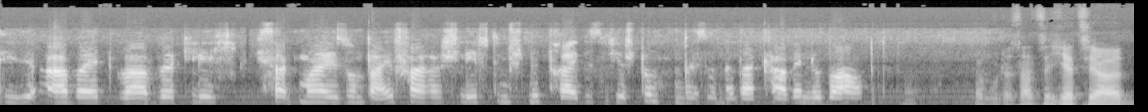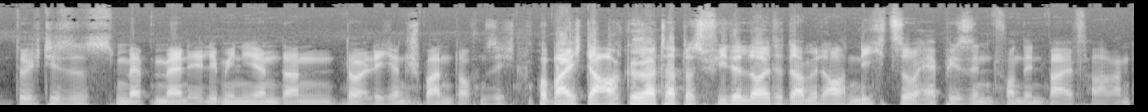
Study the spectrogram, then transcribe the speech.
die Arbeit war wirklich, ich sag mal, so ein Beifahrer schläft im Schnitt drei bis vier Stunden bei so einer Dakar, wenn überhaupt. Ja gut, das hat sich jetzt ja durch dieses Mapman-Eliminieren dann deutlich entspannt offensichtlich. Wobei ich da auch gehört habe, dass viele Leute damit auch nicht so happy sind von den Beifahrern.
